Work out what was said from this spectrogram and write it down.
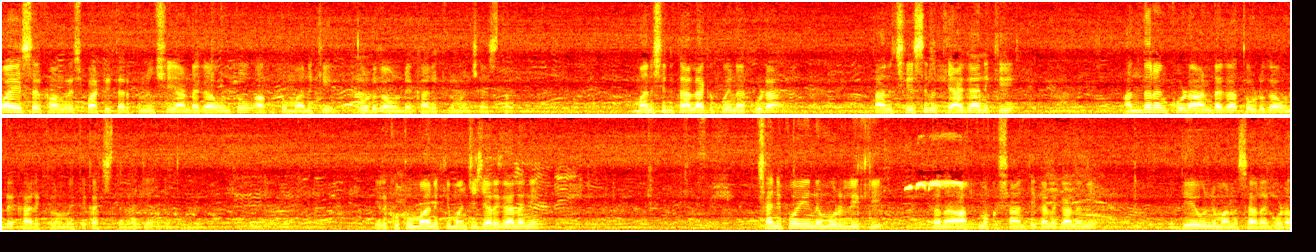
వైఎస్ఆర్ కాంగ్రెస్ పార్టీ తరపు నుంచి అండగా ఉంటూ ఆ కుటుంబానికి తోడుగా ఉండే కార్యక్రమం చేస్తాం. మనిషిని తాలేకపోయినా కూడా తాను చేసిన త్యాగానికి అందరం కూడా అండగా తోడుగా ఉండే కార్యక్రమం అయితే ఖచ్చితంగా జరుగుతుంది. ఇలా కుటుంబానికి మంచి జరగాలని చనిపోయిన మురళికి తన ఆత్మకు శాంతి కలగాలని దేవుణ్ణి మనసారా కూడా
